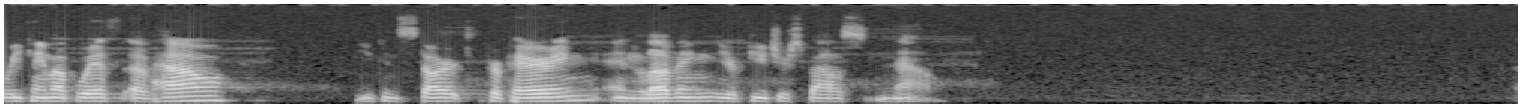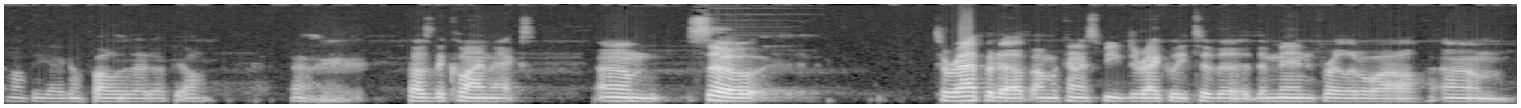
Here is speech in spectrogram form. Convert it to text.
we came up with of how you can start preparing and loving your future spouse now. I don't think I can follow that up, y'all. that was the climax. Um, so, to wrap it up, I'm going to kind of speak directly to the, the men for a little while. Um,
